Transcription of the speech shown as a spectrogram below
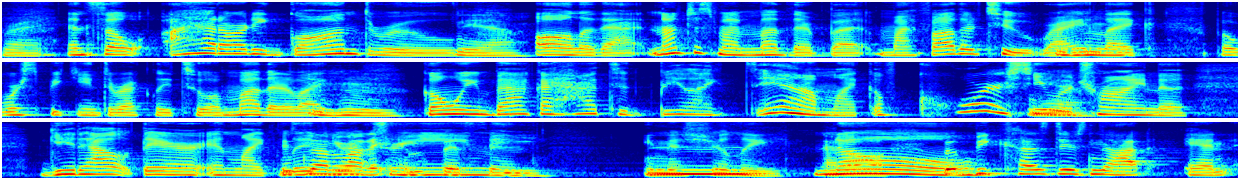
Right. and so i had already gone through Yeah. all of that not just my mother but my father too right Mm-hmm. like but we're speaking directly to a mother like going back i had to be like damn like of course you were trying to get out there and like there's live your lot of dream empathy and- initially. at no. all. But because there's not an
